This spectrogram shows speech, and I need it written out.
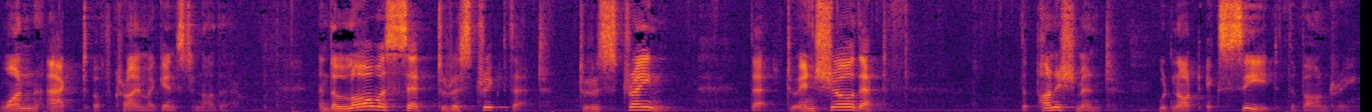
one act of crime against another. And the law was set to restrict that, to restrain that, to ensure that the punishment would not exceed the boundary.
